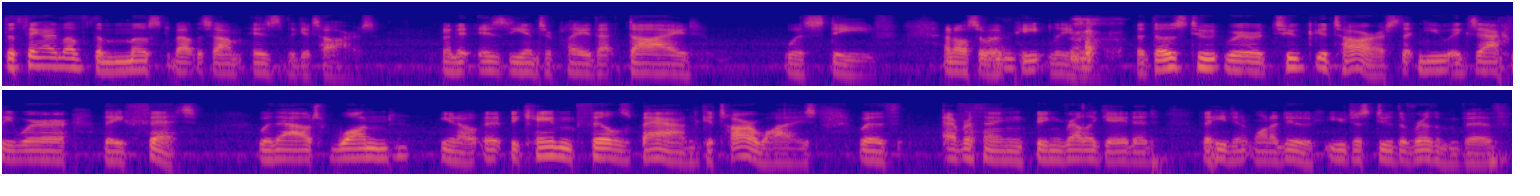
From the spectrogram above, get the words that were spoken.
the thing I love the most about this album is the guitars, and it is the interplay that died with Steve and also with mm. Pete leaving, that those two were two guitarists that knew exactly where they fit without one, you know, it became Phil's band guitar wise with everything being relegated that he didn't want to do. You just do the rhythm, Viv.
